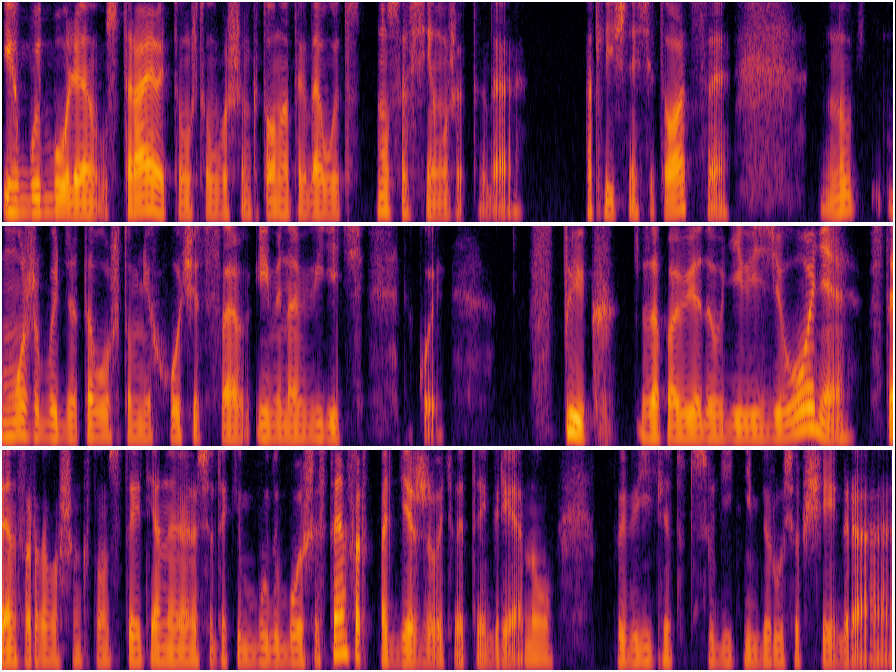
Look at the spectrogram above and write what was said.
их будет более устраивать, потому что у Вашингтона тогда будет, ну, совсем уже тогда отличная ситуация. Ну, может быть, из-за того, что мне хочется именно видеть такой стык за победу в дивизионе Стэнфорда Вашингтон Стейт, я, наверное, все-таки буду больше Стэнфорд поддерживать в этой игре. Ну, победителя тут судить не берусь, вообще игра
